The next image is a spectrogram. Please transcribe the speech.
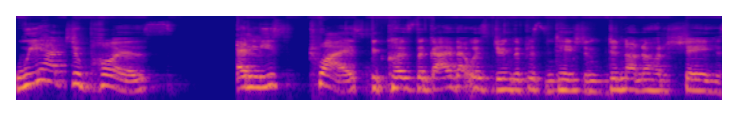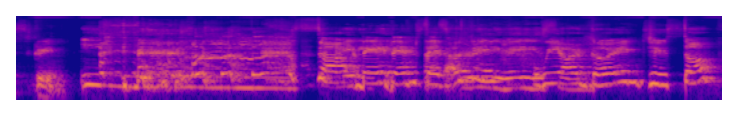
We had to pause at least twice because the guy that was doing the presentation did not know how to share his screen. So really- they then said, that's really okay, we are going to stop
